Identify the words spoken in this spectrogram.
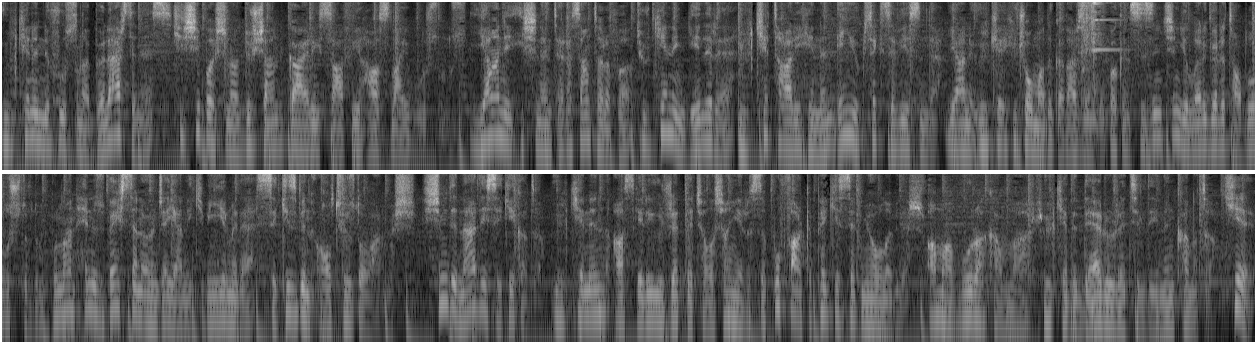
ülkenin nüfusuna bölerseniz kişi başına düşen gayri safi hasılayı bulursunuz. Yani işin enteresan tarafı Türkiye'nin geliri ülke tarihinin en yüksek seviyesinde. Yani ülke hiç olmadığı kadar zengin. Bakın sizin için yıllara göre tablo oluşturdum. Bundan henüz 5 sene önce yani 2020'de 8600 dolarmış. Şimdi neredeyse iki katı. Ülkenin askeri ücretle çalışan yarısı bu farkı pek hissetmiyor olabilir. Ama bu rakamlar ülkede değer üretildiğinin kanıtı. Ki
